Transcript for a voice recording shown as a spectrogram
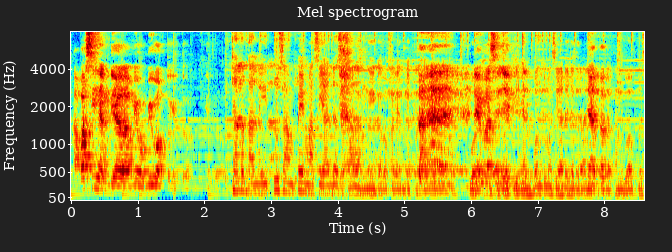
apa sih yang dialami Obi waktu itu catatannya itu sampai masih ada sekarang nih kalau kalian gak percaya gua Dia masih- lihat di handphone tuh masih ada catatannya Catat. akan gua hapus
